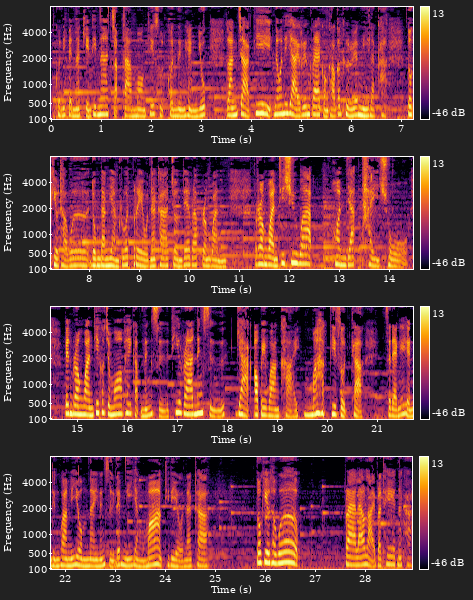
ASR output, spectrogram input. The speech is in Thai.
คนนี้เป็นนักเขียนที่น่าจับตามองที่สุดคนหนึ่งแห่งยุค หลังจากที่นวนิยายเรื่องแรกของเขาก็คือเรื่องนี้แหละค่ะโตเกียวทาวเวอร์โด่งดังอย่างรวดเร็วนะคะ จนได้รับรางวัล รางวัลที่ชื่อว่าฮอนยะไทโช เป็นรางวัลที่เขาจะมอบให้กับหนังสือที่ร้านหนังสืออยากเอาไปวางขายมากที่สุดค่ะ แสดงให้เห็นถึงความนิยมในหนังสือเล่มนี้อย่างมากทีเดียวนะคะ โตเกียวทาวเวอร์แปลแล้วหลายประเทศนะคะ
